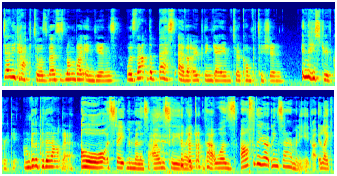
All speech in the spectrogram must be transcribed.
Delhi Capitals versus Mumbai Indians. Was that the best ever opening game to a competition in the history of cricket? I'm going to put it out there. Oh, a statement, Melissa. I honestly like that was after the opening ceremony. Like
